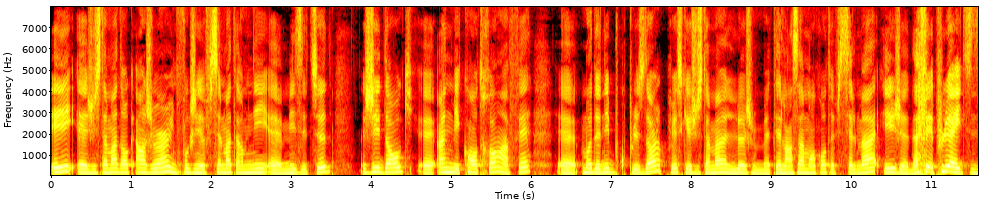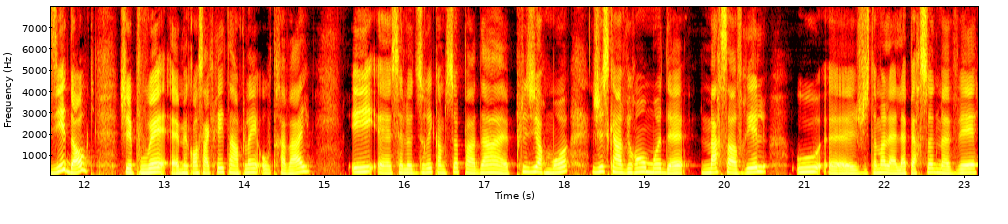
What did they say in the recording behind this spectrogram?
Et euh, justement, donc, en juin, une fois que j'ai officiellement terminé mes études, j'ai donc un de mes contrats, en fait, m'a donné beaucoup plus d'heures, puisque justement, là, je m'étais lancé à mon compte officiellement et je n'avais plus à étudier. Donc, je pouvais me consacrer temps plein au travail. Et ça a duré comme ça pendant plusieurs mois, jusqu'à environ au mois de mars-avril, où euh, justement la, personne m'avait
